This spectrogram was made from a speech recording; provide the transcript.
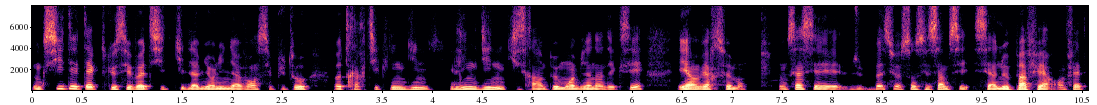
Donc s'il détecte que c'est votre site qui l'a mis en ligne avant, c'est plutôt votre article LinkedIn qui sera un peu moins bien indexé et inversement. Donc ça, c'est bah, c'est simple, c'est à ne pas faire. En fait,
